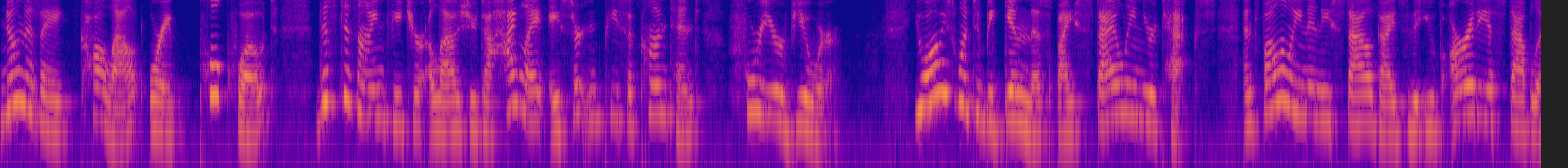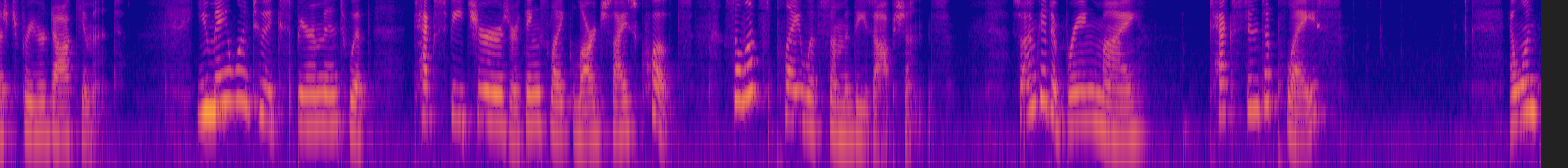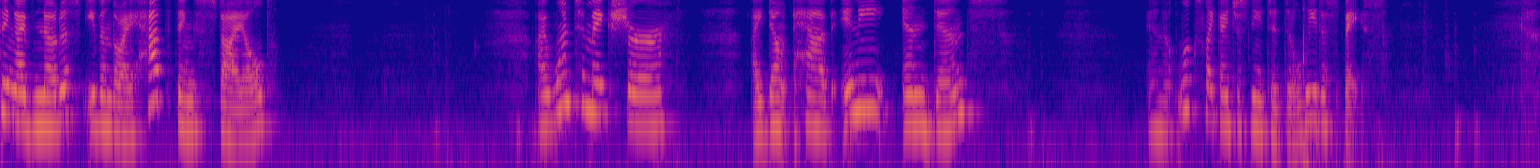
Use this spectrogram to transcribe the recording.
Known as a call-out or a pull quote, this design feature allows you to highlight a certain piece of content for your viewer. You always want to begin this by styling your text and following any style guides that you've already established for your document. You may want to experiment with text features or things like large size quotes. So let's play with some of these options. So I'm going to bring my text into place. And one thing I've noticed, even though I have things styled, I want to make sure I don't have any indents. And it looks like I just need to delete a space.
